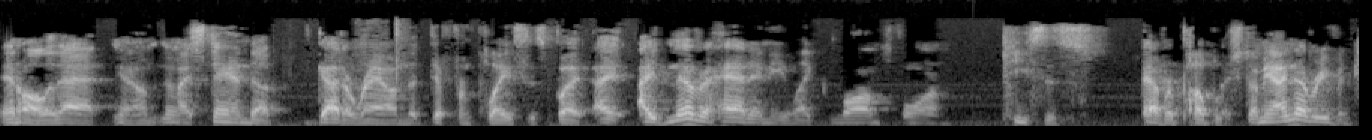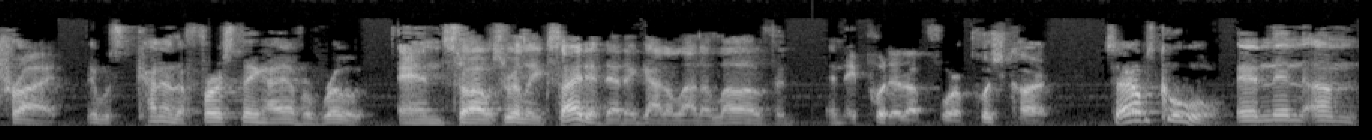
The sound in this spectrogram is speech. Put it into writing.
and all of that. You know, and my stand up got around the different places, but I I never had any like long form pieces ever published. I mean, I never even tried. It was kind of the first thing I ever wrote, and so I was really excited that it got a lot of love and and they put it up for a push cart. So that was cool. And then um,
